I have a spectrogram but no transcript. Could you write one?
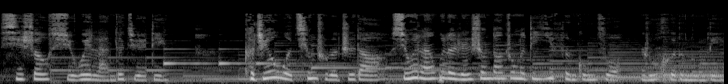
牺牲许蔚蓝的决定。可只有我清楚地知道，许蔚蓝为了人生当中的第一份工作如何的努力。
